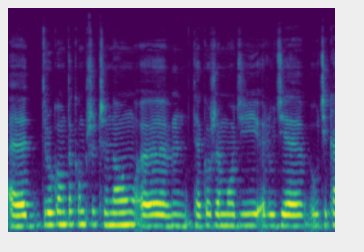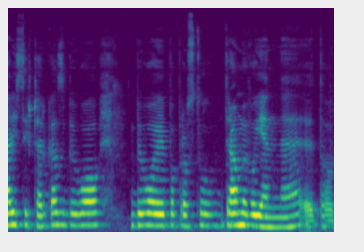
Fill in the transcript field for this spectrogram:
E, Drugą taką przyczyną tego, że młodzi ludzie uciekali z tych Czerkas było, były po prostu traumy wojenne. E, To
